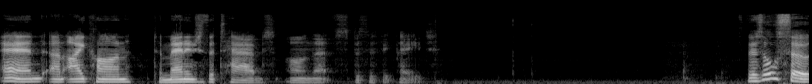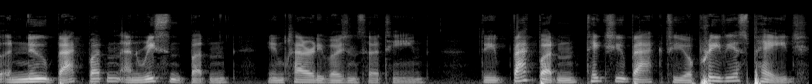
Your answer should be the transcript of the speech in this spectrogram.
and an icon to manage the tabs on that specific page. There's also a new back button and recent button in Clarity version 13 the back button takes you back to your previous page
